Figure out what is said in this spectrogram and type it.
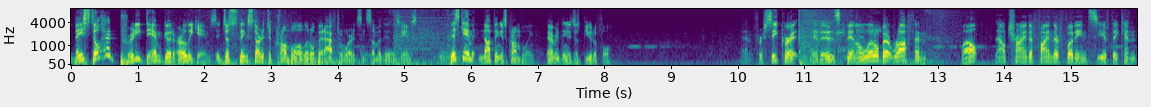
They still had pretty damn good early games. It just things started to crumble a little bit afterwards in some of those games. This game, nothing is crumbling. Everything is just beautiful. And for Secret, it has been a little bit rough, and well, now trying to find their footing, see if they can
